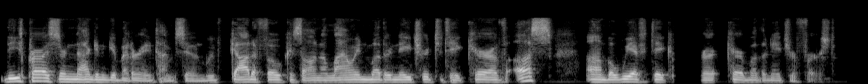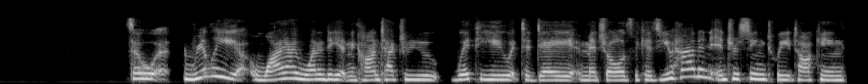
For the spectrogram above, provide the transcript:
these prices are not going to get better anytime soon. We've got to focus on allowing Mother Nature to take care of us, um, but we have to take care of Mother Nature first. So, really, why I wanted to get in contact with you, with you today, Mitchell, is because you had an interesting tweet talking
